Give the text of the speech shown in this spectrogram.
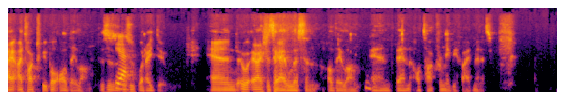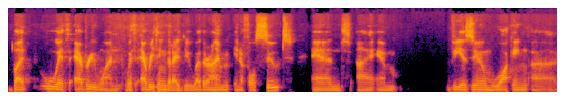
I, I, talk to people all day long. This is yeah. this is what I do, and I should say I listen all day long, mm-hmm. and then I'll talk for maybe five minutes. But with everyone, with everything that I do, whether I'm in a full suit and I am via Zoom walking, uh,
